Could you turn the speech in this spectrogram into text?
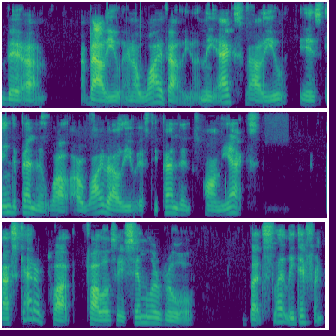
the, um, value and a y value, and the x value is independent while our y value is dependent on the x. A scatter plot follows a similar rule, but slightly different.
